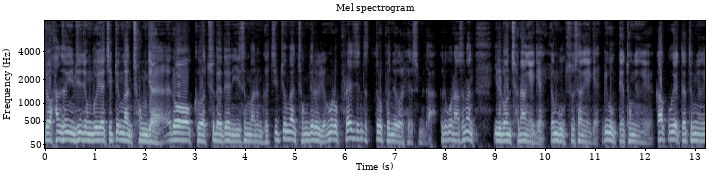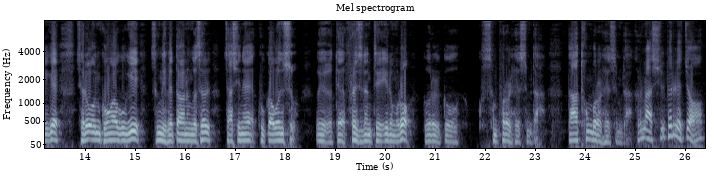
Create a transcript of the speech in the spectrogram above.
저 한성 임시정부의 집정관 총재로 그 추대된 이승만은 그 집정관 총재를 영어로 프레젠트로 번역을 했습니다. 그리고 나서는 일본 천황에게, 영국 수상에게, 미국 대통령에게, 각국의 대통령에게 새로운 공화국이 성립했다는 것을 자신의 국가 원수, 대 프레지던트의 이름으로 그거를 그 선포를 했습니다. 다 통보를 했습니다. 그러나 실패를 했죠.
